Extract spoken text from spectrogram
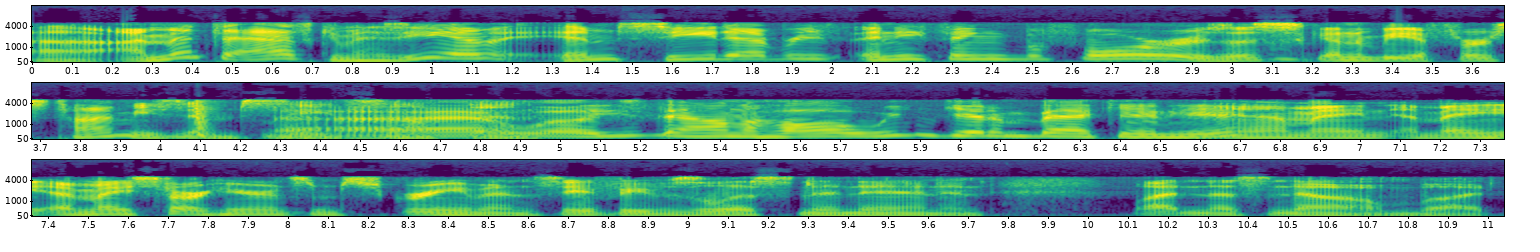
uh, I meant to ask him: Has he em- emceed every anything before, or is this going to be a first time he's emceed Uh, something? well, he's down the hall. We can get him back in here. Yeah, I may, I may, I may start hearing some screaming, see if he was listening in and letting us know. But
